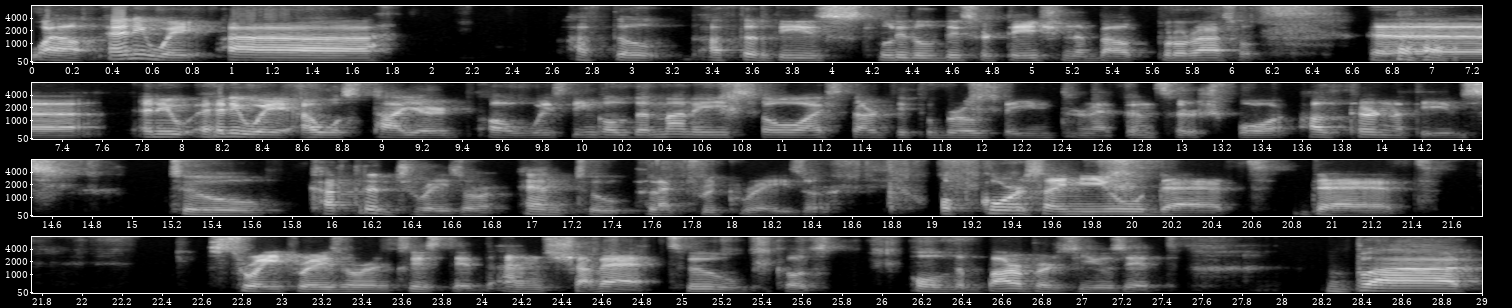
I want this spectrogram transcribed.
Well, anyway, uh, after after this little dissertation about Proraso, uh, anyway, anyway, I was tired of wasting all the money, so I started to browse the internet and search for alternatives to cartridge razor and to electric razor. Of course, I knew that that straight razor existed and shavette too, because all the barbers use it. But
